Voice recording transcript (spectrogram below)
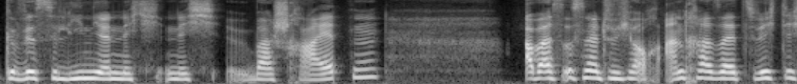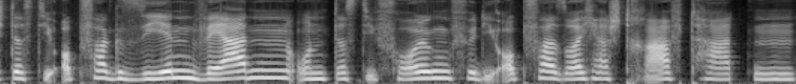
gewisse Linien nicht, nicht überschreiten. Aber es ist natürlich auch andererseits wichtig, dass die Opfer gesehen werden und dass die Folgen für die Opfer solcher Straftaten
